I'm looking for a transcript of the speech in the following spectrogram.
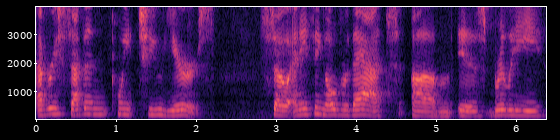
every 7.2 years. So anything over that um, is really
